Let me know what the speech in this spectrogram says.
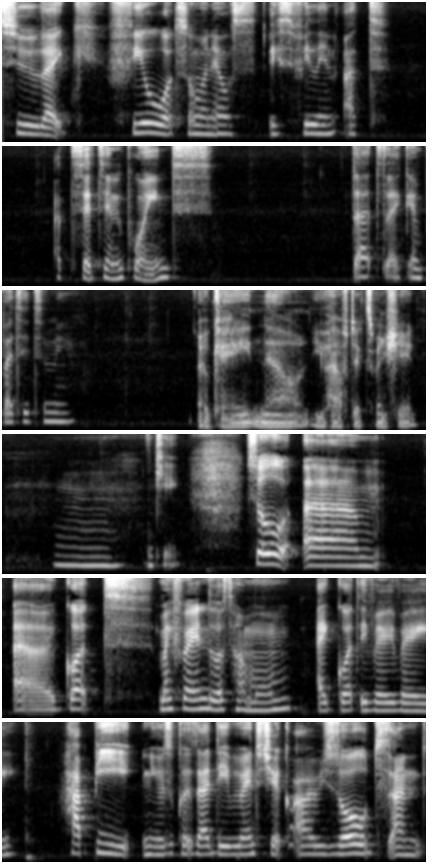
to like feel what someone else is feeling at at certain points. That's like empathy to me. Okay, now you have to expatiate. Okay. So um I got my friend lost her mom. I got a very, very happy news because that day we went to check our results and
